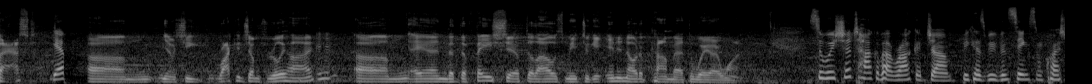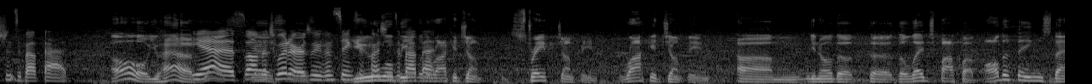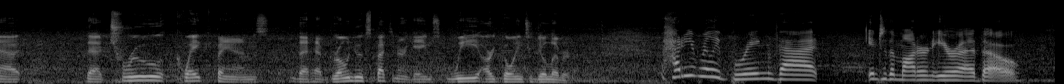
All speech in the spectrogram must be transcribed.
fast. Yep. Um, you know, she rocket jumps really high, um, and the, the phase shift allows me to get in and out of combat the way I want. So we should talk about rocket jump because we've been seeing some questions about that. Oh, you have? Yes, on the yes, Twitters, yes. we've been seeing some questions about that. you will be able to rocket jump, strafe jumping, rocket jumping. Um, you know, the, the the ledge pop up, all the things that that true Quake fans that have grown to expect in our games, we are going to deliver. How do you really bring that into the modern era, though?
